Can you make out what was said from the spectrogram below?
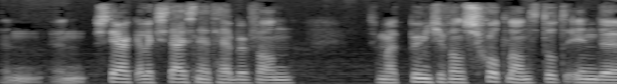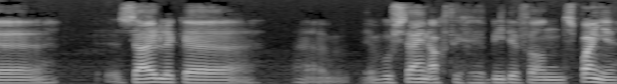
een, een sterk elektriciteitsnet hebben van zeg maar, het puntje van Schotland tot in de zuidelijke uh, woestijnachtige gebieden van Spanje.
